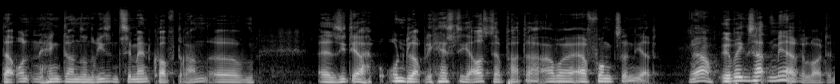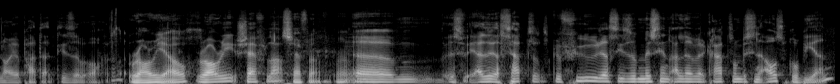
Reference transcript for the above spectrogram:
da unten hängt dann so ein riesen Zementkopf dran. Ähm, er sieht ja unglaublich hässlich aus, der Putter, aber er funktioniert. Ja. Übrigens hatten mehrere Leute neue Putter diese Woche. Rory auch. Rory, Scheffler. Scheffler. Ja. Ähm, es, also das hat das Gefühl, dass sie so ein bisschen alle gerade so ein bisschen ausprobieren.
